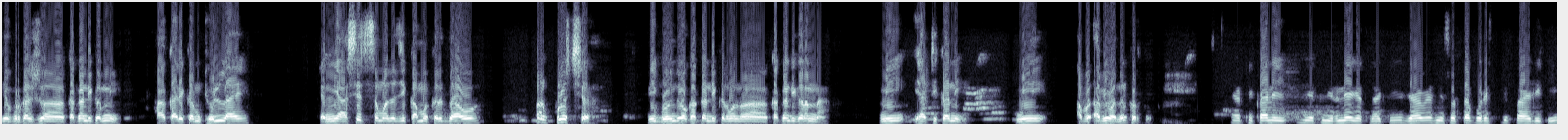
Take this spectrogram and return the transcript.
जयप्रकाश प्रकाश काकांडीकरनी हा कार्यक्रम ठेवलेला आहे. त्यांनी असेच समाजाची कामं करत राहावं. पण पुनश्च मी गोविंदराव काकांडीकर काकंडीकरांना काकांडीकरांना मी या ठिकाणी मी अभ- अभिवादन करतो. या ठिकाणी मी एक निर्णय घेतला की ज्यावेळेस मी स्वतः परिस्थिती पाहिली की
